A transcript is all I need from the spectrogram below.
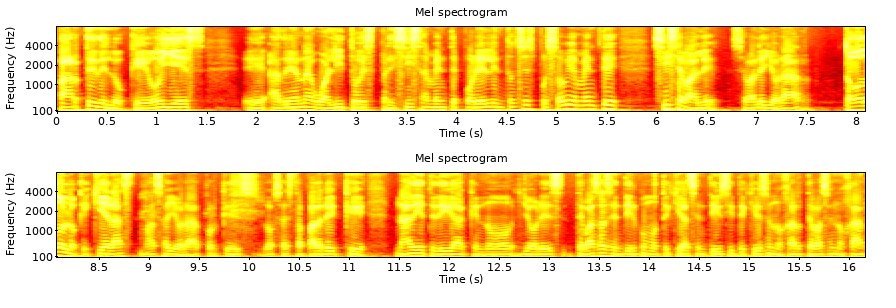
parte de lo que hoy es eh, Adriana Gualito es precisamente por él. Entonces, pues obviamente sí se vale, se vale llorar. Todo lo que quieras vas a llorar porque es, o sea, está padre que nadie te diga que no llores. Te vas a sentir como te quieras sentir. Si te quieres enojar, te vas a enojar.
